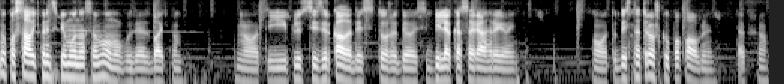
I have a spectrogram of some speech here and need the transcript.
Ну, поставить, в принципі, можна самому буде з батьком. От, і плюс ці зеркала десь теж десь біля косаря гривень. О, то десь на трошку попав, блін. Так що.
